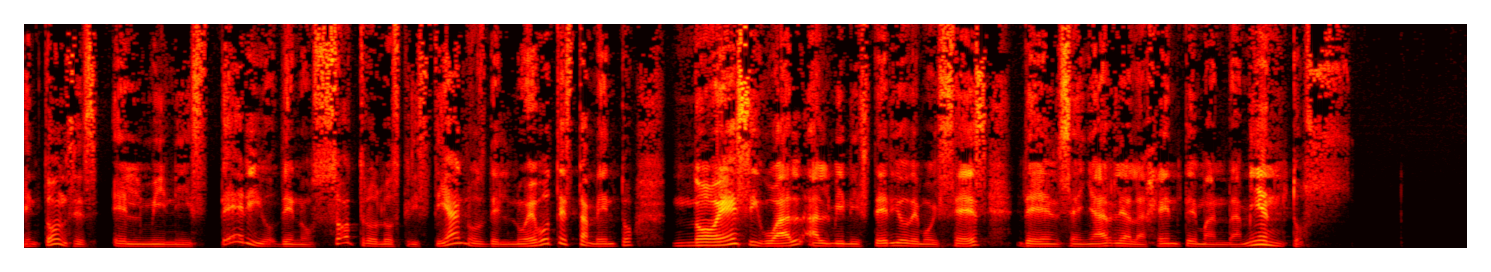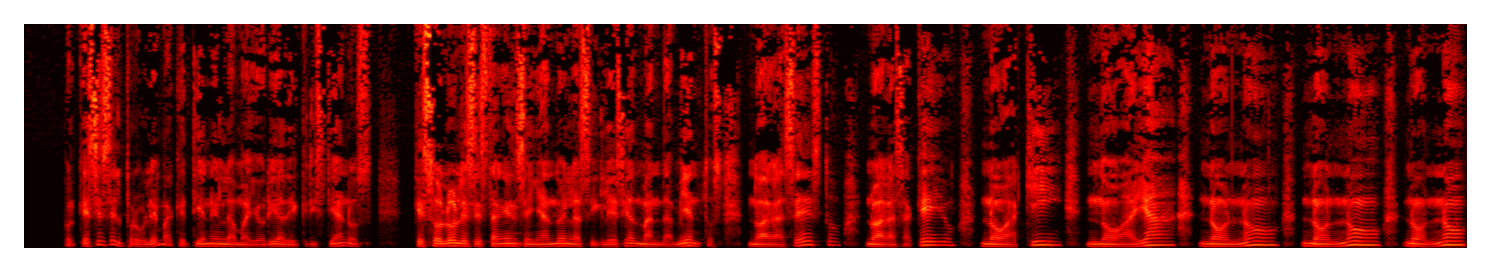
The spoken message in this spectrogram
Entonces, el ministerio de nosotros los cristianos del Nuevo Testamento no es igual al ministerio de Moisés de enseñarle a la gente mandamientos. Porque ese es el problema que tienen la mayoría de cristianos que solo les están enseñando en las iglesias mandamientos. No hagas esto, no hagas aquello, no aquí, no allá, no, no, no, no, no, no.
